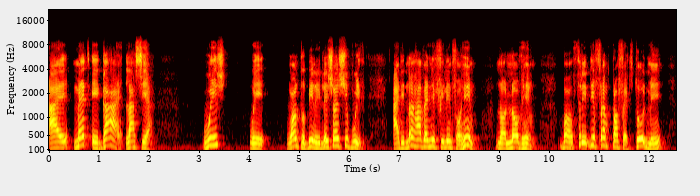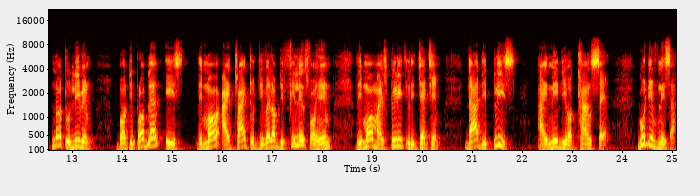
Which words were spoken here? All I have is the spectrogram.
I met a guy last year, which we want to be in relationship with. I did not have any feeling for him, nor loved him. But three different prophets told me not to leave him. But the problem is, the more I try to develop the feelings for him, the more my spirit rejects him. Daddy, please, I need your counsel. Good evening, sir.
